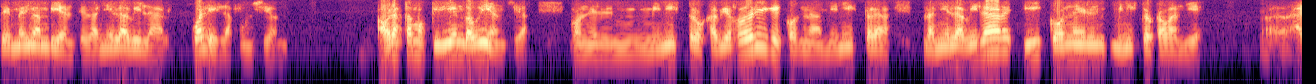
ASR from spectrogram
de, Medio Ambiente, Daniela Vilar, ¿cuál es la función? Ahora estamos pidiendo audiencia con el ministro Javier Rodríguez, con la ministra Daniela Vilar y con el ministro Cabandier. Ah,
